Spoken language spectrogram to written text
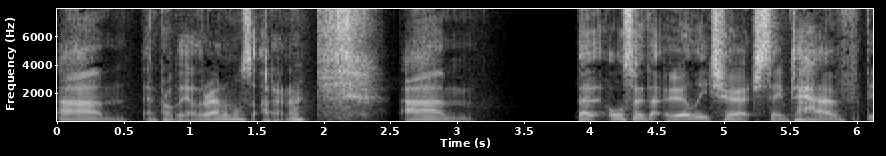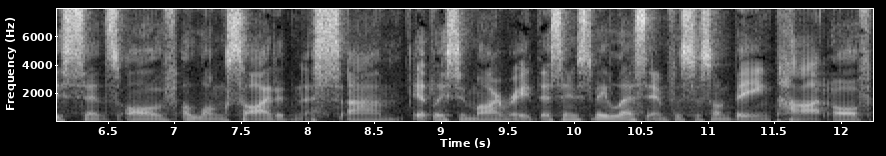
um, and probably other animals. I don't know. Um, but also the early church seemed to have this sense of alongsidedness, um, at least in my read. There seems to be less emphasis on being part of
